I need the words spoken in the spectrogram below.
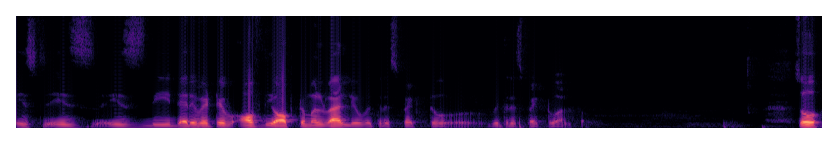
is, is, is the derivative of the optimal value with respect to with respect to alpha. So,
